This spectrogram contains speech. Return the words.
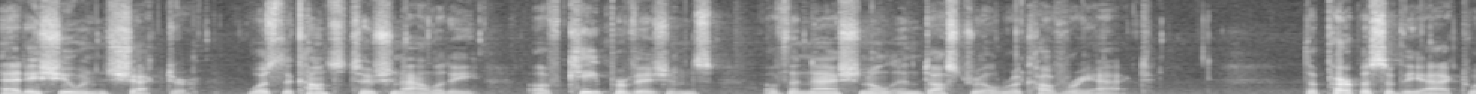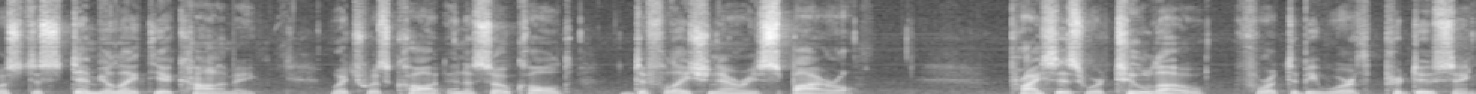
At issue in Schechter was the constitutionality of key provisions of the National Industrial Recovery Act, the purpose of the act was to stimulate the economy, which was caught in a so called deflationary spiral. Prices were too low for it to be worth producing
